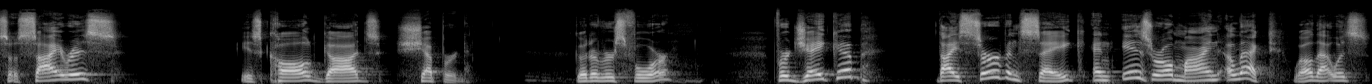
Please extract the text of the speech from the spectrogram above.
So, Cyrus is called God's shepherd. Go to verse 4. For Jacob, thy servant's sake, and Israel, mine elect. Well, that was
